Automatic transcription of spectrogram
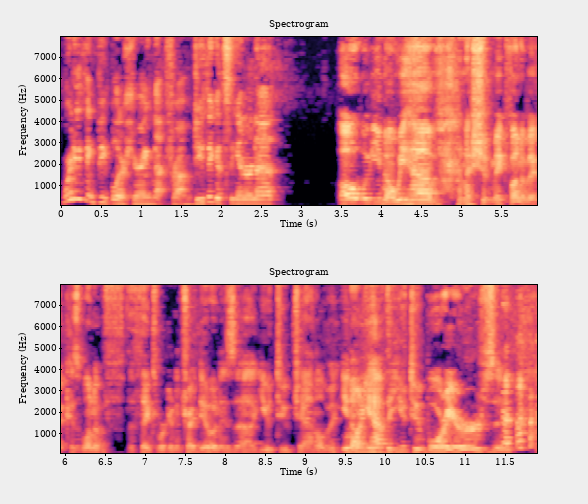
Where do you think people are hearing that from? Do you think it's the internet? Oh, well, you know, we have, and I shouldn't make fun of it because one of the things we're going to try doing is a YouTube channel. But, you know, you have the YouTube warriors and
